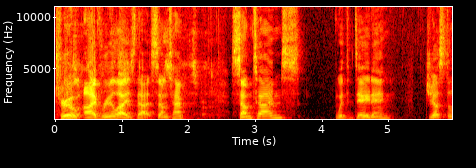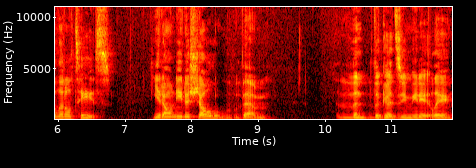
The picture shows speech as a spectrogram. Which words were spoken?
True, I've realized that sometimes sometimes with dating, just a little tease. You don't need to show them the the goods immediately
